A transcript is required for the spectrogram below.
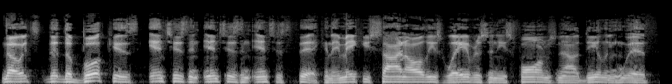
No, it's the the book is inches and inches and inches thick, and they make you sign all these waivers and these forms now dealing with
